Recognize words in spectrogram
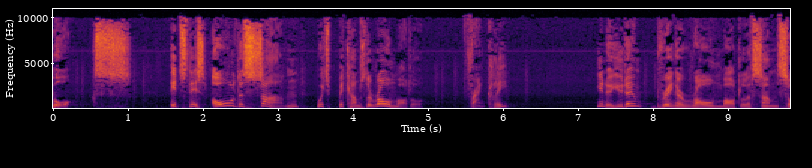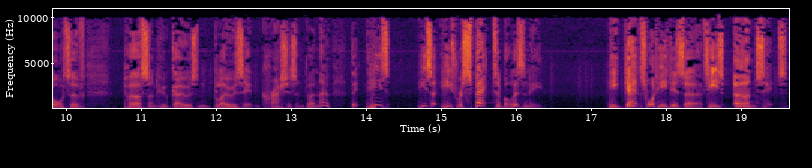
books, it's this older son which becomes the role model, frankly. You know, you don't bring a role model of some sort of person who goes and blows it and crashes and burns. No, the, he's, he's, a, he's respectable, isn't he? He gets what he deserves. He's earned it.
